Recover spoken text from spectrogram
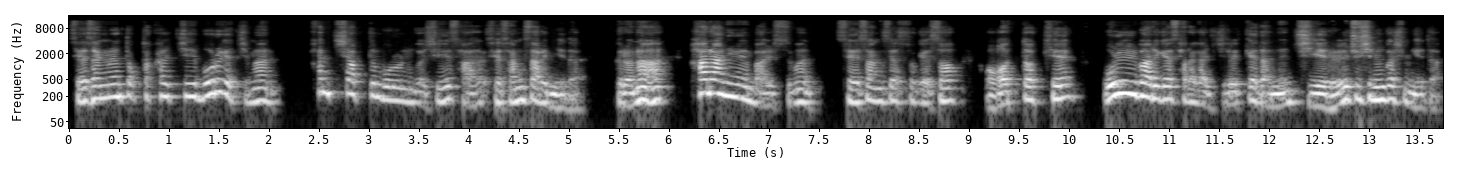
세상에는 똑똑할지 모르겠지만 한 치 앞도 모르는 것이 사, 세상 살입니다. 그러나 하나님의 말씀은 세상세 속에서 어떻게 올바르게 살아갈지를 깨닫는 지혜를 주시는 것입니다.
